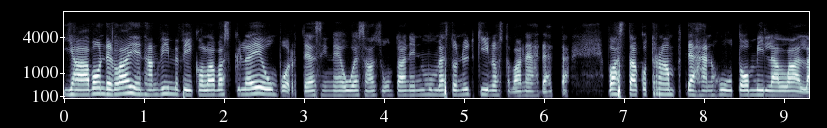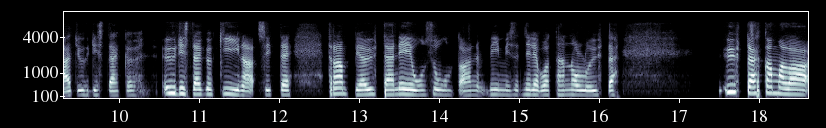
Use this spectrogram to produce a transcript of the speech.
Ja von der Leyenhan viime viikolla avasi kyllä EU-portteja sinne USA-suuntaan, niin mun mielestä on nyt kiinnostavaa nähdä, että vastaako Trump tähän huutoon millään lailla, että yhdistääkö, yhdistääkö Kiina sitten Trumpia yhtään EUn suuntaan. Viimeiset neljä vuotta on ollut yhtä yhtä kamalaa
